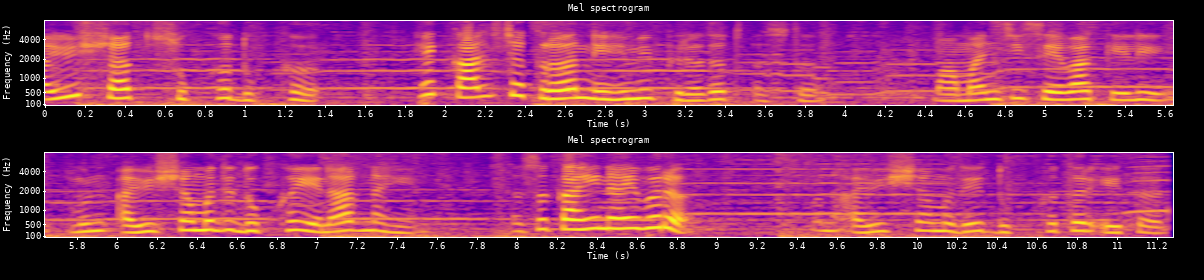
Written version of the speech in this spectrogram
आयुष्यात सुख दुःख हे कालचक्र नेहमी फिरतच असतं. मामांची सेवा केली म्हणून आयुष्यामध्ये दुःख येणार नाही असं काही नाही बरं. पण आयुष्यामध्ये दुःख तर येतच.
